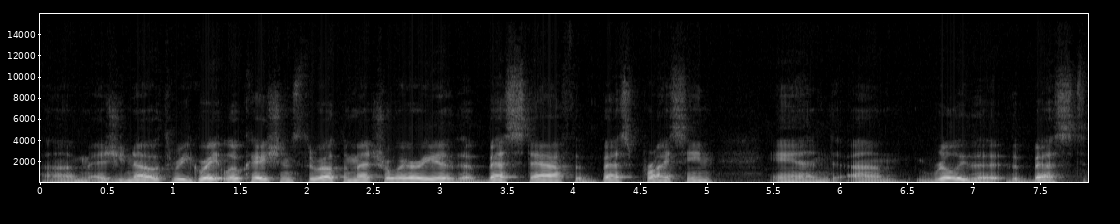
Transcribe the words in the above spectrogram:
Um, as you know, three great locations throughout the metro area, the best staff, the best pricing, and um, really the, the best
